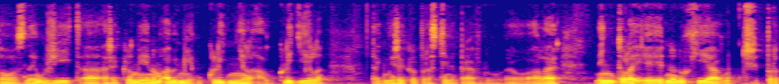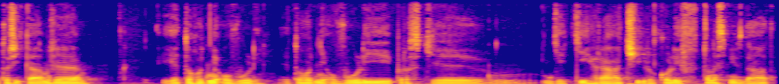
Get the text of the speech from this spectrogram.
toho zneužít a řekl mi jenom, aby mě uklidnil a uklidil, tak mi řekl prostě nepravdu. Jo. Ale není to jednoduchý a proto říkám, že je to hodně o vůli. Je to hodně o vůli, prostě děti, hráči, kdokoliv to nesmí vzdát.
